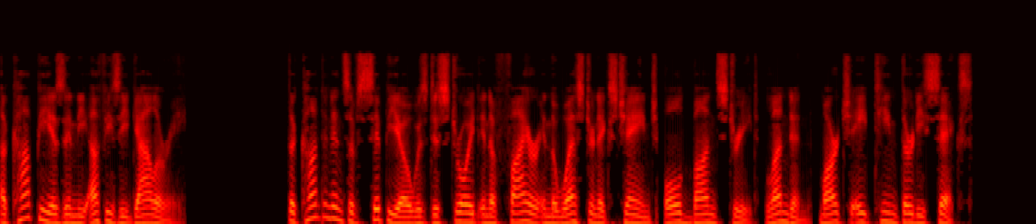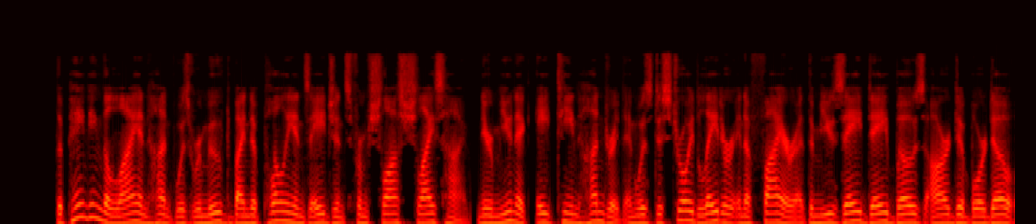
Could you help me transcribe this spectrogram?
A copy is in the Uffizi Gallery. The Continence of Scipio was destroyed in a fire in the Western Exchange, Old Bond Street, London, March 1836. The painting The Lion Hunt was removed by Napoleon's agents from Schloss Schleißheim, near Munich, 1800 and was destroyed later in a fire at the Musée des Beaux-Arts de Bordeaux.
